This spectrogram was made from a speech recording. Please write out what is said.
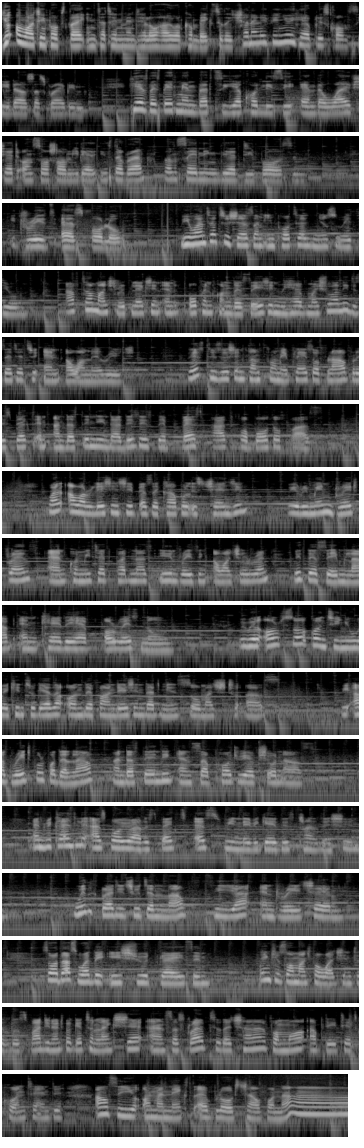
You are watching Popstar Entertainment. Hello, hi, welcome back to the channel. If you're new here, please consider subscribing. Here's the statement that Siya Kolisi and the wife shared on social media Instagram concerning their divorce. It reads as follows. We wanted to share some important news with you. After much reflection and open conversation, we have maturely decided to end our marriage. This decision comes from a place of love, respect, and understanding that this is the best path for both of us. While our relationship as a couple is changing, we remain great friends and committed partners in raising our children with the same love and care they have always known. We will also continue working together on the foundation that means so much to us. We are grateful for the love, understanding, and support you have shown us. And we kindly ask for your respect as we navigate this transition. With gratitude and love, Siya and Rachel. So that's what they issued, guys. Thank you so much for watching till this far. Do not forget to like, share, and subscribe to the channel for more updated content. I'll see you on my next upload. Ciao for now.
